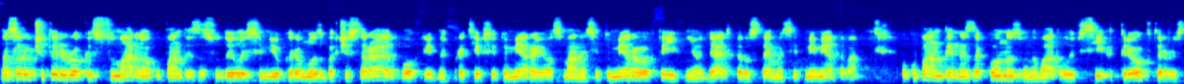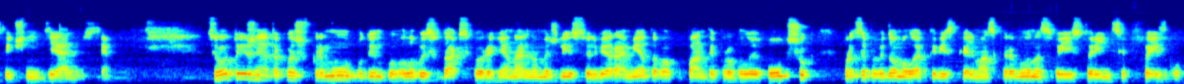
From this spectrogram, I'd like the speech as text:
На 44 роки сумарно окупанти засудили сім'ю Кремлу з Бахчисараю, двох рідних братів Сітумєра і Османа Сітумєрових та їхнього дядька Рустема Сітміметова. Окупанти незаконно звинуватили всіх трьох в терористичній діяльності. Цього тижня також в Криму в будинку голови Судакського регіонального меджлісу Ельвіра Аметова окупанти провели обшук. Про це повідомила активістка Ельмас Кремлу на своїй сторінці в Фейсбук.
